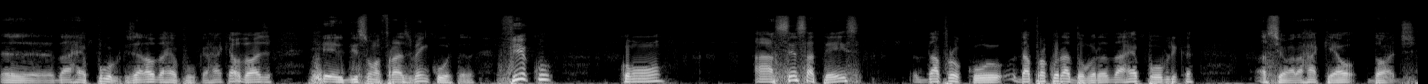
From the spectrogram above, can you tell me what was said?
é, da República, geral da República, Raquel Dodge, ele disse uma frase bem curta: né? Fico com a sensatez da, da Procuradora da República, a senhora Raquel Dodge.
